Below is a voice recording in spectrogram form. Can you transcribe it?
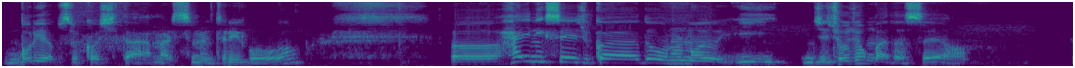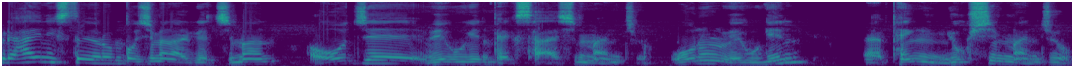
무리 없을 것이다 말씀을 드리고 어, 하이닉스의 주가도 오늘 뭐 이 이제 조정 받았어요. 그래 하이닉스도 여러분 보시면 알겠지만 어제 외국인 140만 주, 오늘 외국인 160만 주.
